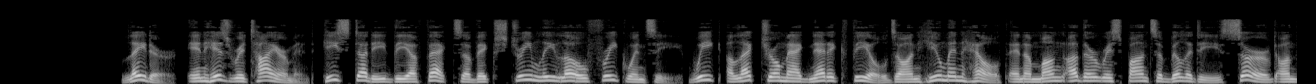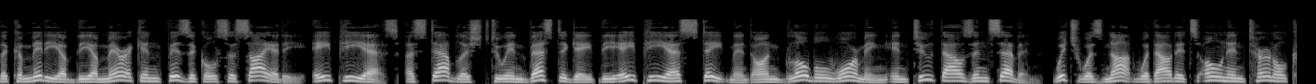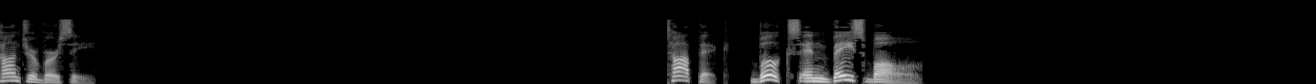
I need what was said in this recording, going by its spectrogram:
Later, in his retirement, he studied the effects of extremely low-frequency weak electromagnetic fields on human health and among other responsibilities served on the committee of the American Physical Society APS established to investigate the APS statement on global warming in 2007, which was not without its own internal controversy. Topic: Books and baseball.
